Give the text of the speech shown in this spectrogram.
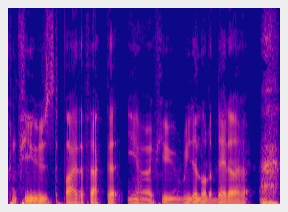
confused by the fact that you know if you read a lot of data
